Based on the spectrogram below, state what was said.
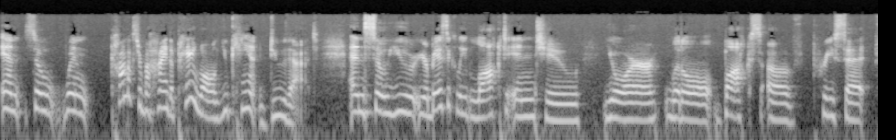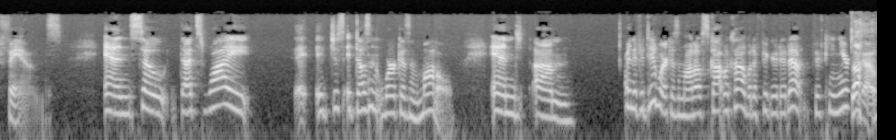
And so when comics are behind a paywall, you can't do that. And so you, you're basically locked into your little box of preset fans. And so that's why it, it just it doesn't work as a model. And um, and if it did work as a model, Scott McCloud would have figured it out 15 years ago.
